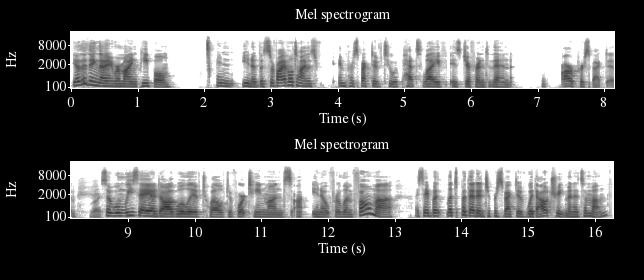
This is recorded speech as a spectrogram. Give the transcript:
The other thing that I remind people, and you know, the survival times in perspective to a pet's life is different than our perspective. Right. So when we say a dog will live 12 to 14 months, uh, you know, for lymphoma, I say, but let's put that into perspective. Without treatment, it's a month.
